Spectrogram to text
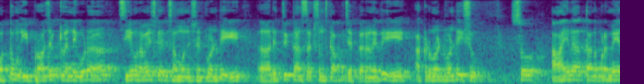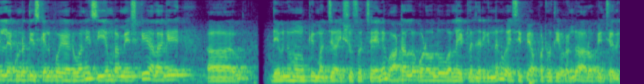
మొత్తం ఈ ప్రాజెక్టులన్నీ కూడా సీఎం రమేష్ గారికి సంబంధించినటువంటి రిత్విక్ కన్స్ట్రక్షన్స్కి అప్పచెప్పారనేది అక్కడ ఉన్నటువంటి ఇష్యూ. సో ఆయన తన ప్రమేయం లేకుండా తీసుకెళ్ళిపోయారు అని సీఎం రమేష్కి అలాగే ఆ, మధ్య ఇష్యూస్ వచ్చాయని వాటాల్లో గొడవలు వల్ల ఇట్లా జరిగిందని వైసీపీ అప్పట్లో తీవ్రంగా ఆరోపించేది.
